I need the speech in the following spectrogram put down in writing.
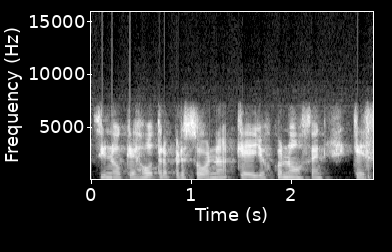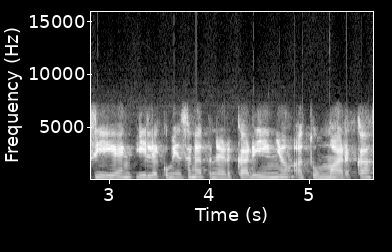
sino que es otra persona que ellos conocen, que siguen y le comienzan a tener cariño a tu marca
